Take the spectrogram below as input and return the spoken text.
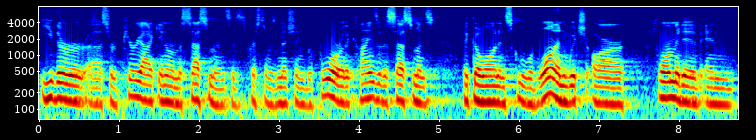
either uh, sort of periodic interim assessments, as Kristin was mentioning before, or the kinds of assessments that go on in School of One, which are formative and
